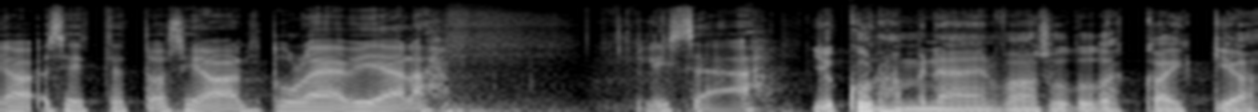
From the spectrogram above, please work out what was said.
ja sitten tosiaan tulee vielä lisää. Ja kunhan minä en vaan suututa kaikkia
